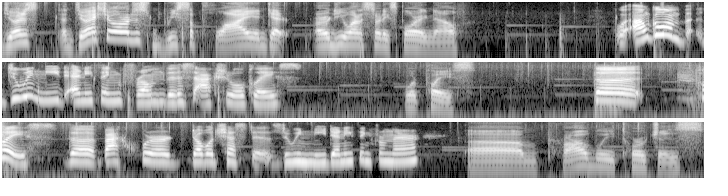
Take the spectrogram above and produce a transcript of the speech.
Do you just do you actually want to just resupply and get, or do you want to start exploring now? Well, I'm going. Do we need anything from this actual place? What place? The place, the back where our double chest is. Do we need anything from there? Um, probably torches.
